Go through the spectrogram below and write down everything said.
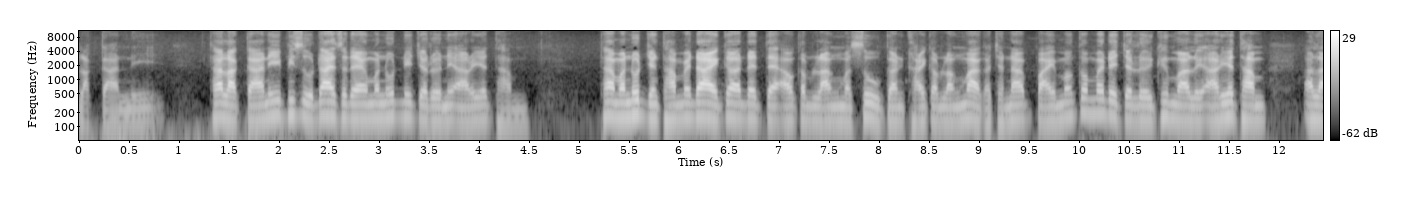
หลักการนี้ ถ้าหลักการนี้พิสูจน์ได้แสดงมนุษย์นี่เจริญในอารยธรรม ถ้ามนุษย์ยังทำไม่ได้ก็ได้แต่เอากำลังมาสู้กันใครกำลังมากก็ชนะไป มันก็ไม่ได้เจริญขึ้นมาเลยอารยธรรมอะไร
